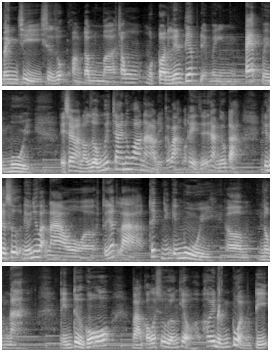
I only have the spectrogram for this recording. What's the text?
mình chỉ sử dụng khoảng tầm ờ, trong một tuần liên tiếp để mình test về mùi để xem là nó giống với chai nước hoa nào để các bạn có thể dễ dàng miêu tả. Thì thực sự nếu như bạn nào ờ, thứ nhất là thích những cái mùi uh, nồng nàn đến từ gỗ và có cái xu hướng kiểu hơi đứng tuổi một tí.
